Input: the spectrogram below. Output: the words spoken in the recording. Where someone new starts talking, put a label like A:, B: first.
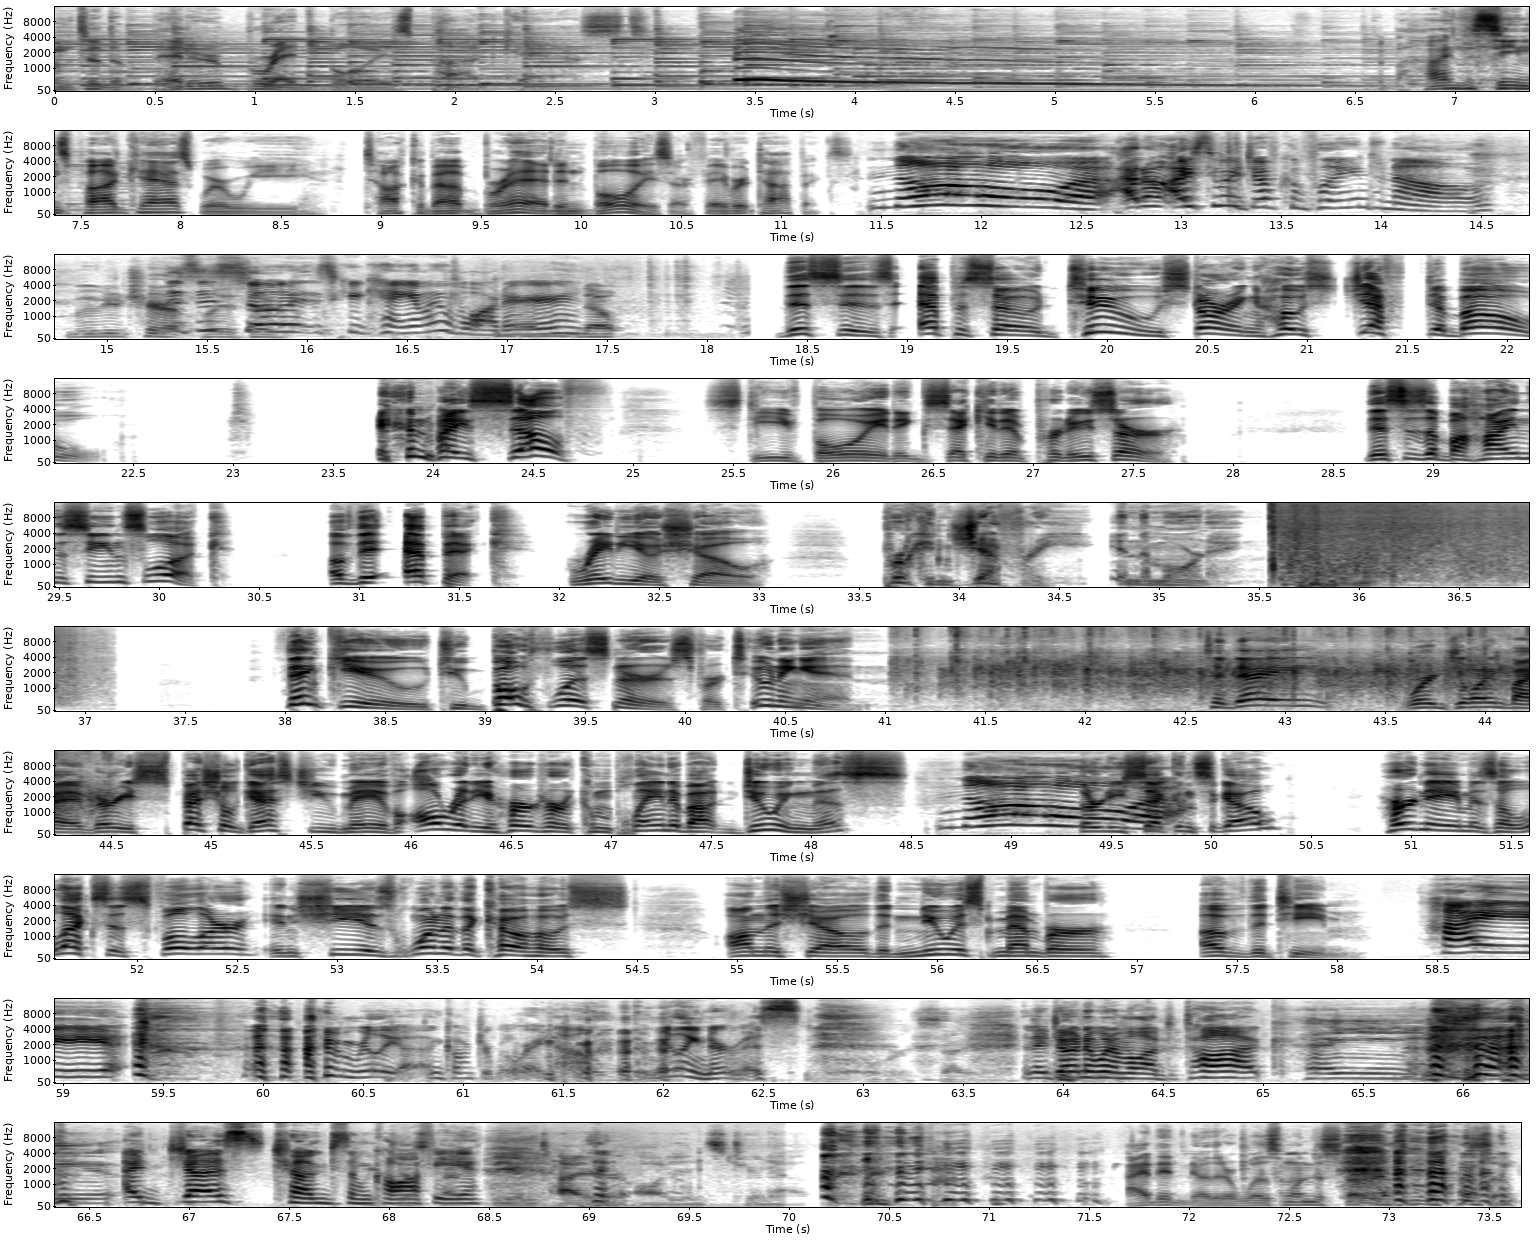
A: Welcome to the Better Bread Boys podcast. The behind the scenes podcast where we talk about bread and boys, our favorite topics.
B: No, I don't. I see why Jeff complained now.
C: Move your chair
B: This
C: up,
B: is
C: please,
B: so.
C: sir.
B: Can't get my water.
C: Nope. This is episode two, starring host Jeff DeBoe and myself, Steve Boyd, executive producer. This is a behind the scenes look of the epic radio show Brooke and Jeffrey in the Morning. Thank you to both listeners for tuning in. Today, we're joined by a very special guest. You may have already heard her complain about doing this
B: No.
C: 30 seconds ago. Her name is Alexis Fuller, and she is one of the co hosts on the show, the newest member of the team.
B: Hi. I'm really uncomfortable right now. I'm really nervous, and I don't know when I'm allowed to talk.
D: Hey.
B: I just chugged some coffee.
D: the entire audience tune out.
C: I didn't know there was one to start with. so,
